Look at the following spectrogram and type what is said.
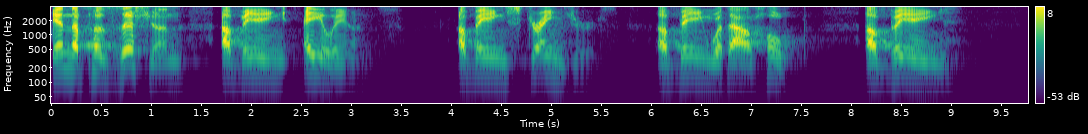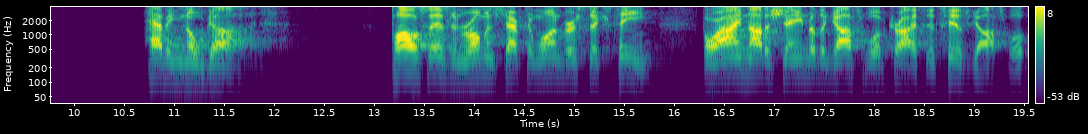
in the position of being aliens, of being strangers, of being without hope, of being having no God. Paul says in Romans chapter 1, verse 16, For I am not ashamed of the gospel of Christ. It's his gospel.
